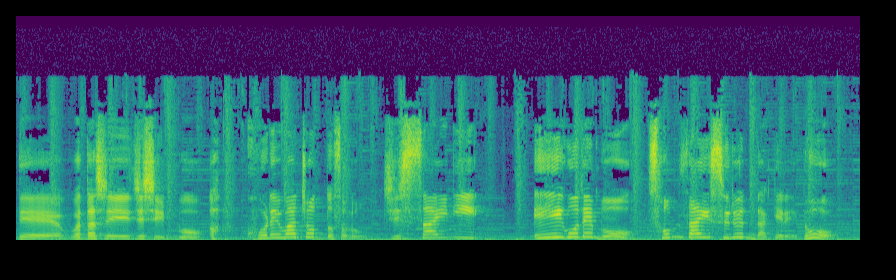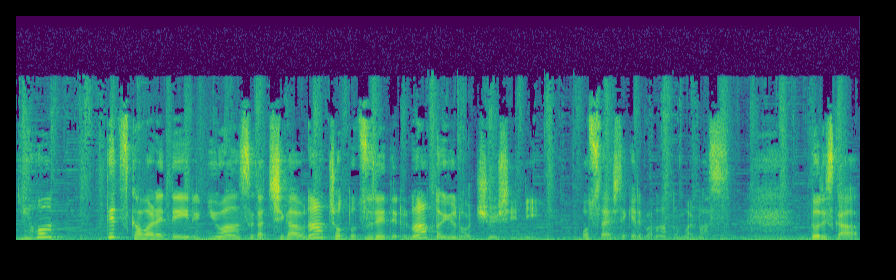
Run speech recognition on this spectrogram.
で私自身もあこれはちょっとその実際に英語でも存在するんだけれど日本で使われているニュアンスが違うなちょっとずれてるなというのを中心にお伝えしていければなと思います。どうですか？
